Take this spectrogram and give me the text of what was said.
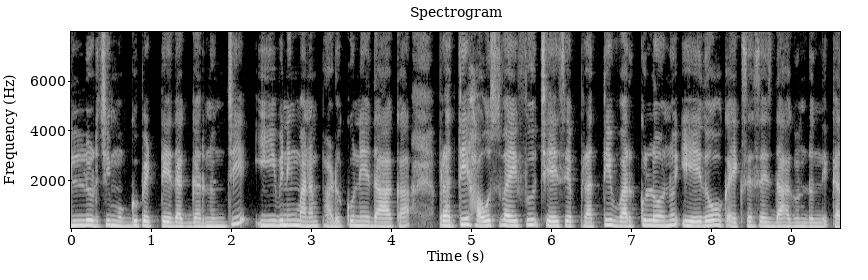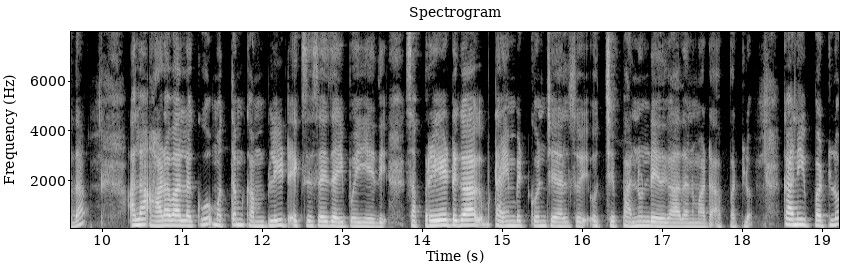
ఇల్లుడిచి ముగ్గు పెట్టే దగ్గర నుంచి ఈవినింగ్ మనం పడుకునే దాకా ప్రతి హౌస్ వైఫ్ చేసే ప్రతి వర్క్‌లోనూ ఏదో ఒక ఎక్సర్సైజ్ దాగుంటుంది కదా! అలా ఆడవాళ్ళకు మొత్తం కంప్లీట్ ఎక్సర్సైజ్ అయిపోయేది. సపరేట్గా టైం పెట్టుకొని చేయాల్సి వచ్చే పని ఉండేది కాదనమాట అప్పట్లో. కానీ ఇప్పట్లో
